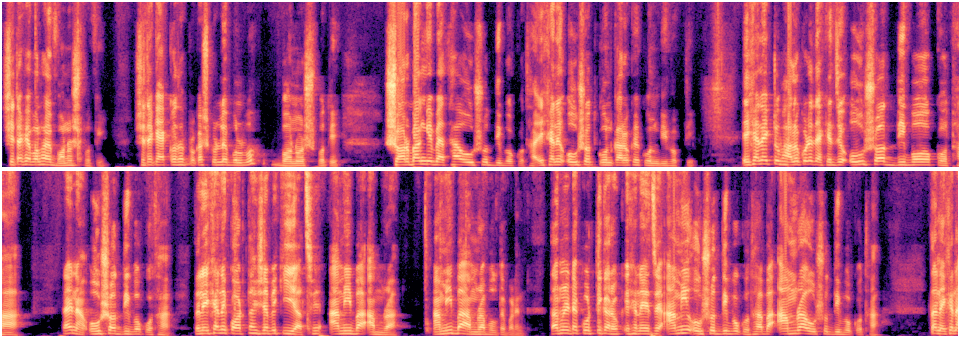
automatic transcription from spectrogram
সেটাকে বলা হয় বনস্পতি। সেটাকে এক কথা প্রকাশ করলে বলব বনস্পতি। সর্বাঙ্গে ব্যথা ঔষধ দিব কোথায়? এখানে ঔষধ কোন কারকে, কোন বিভক্তি? এখানে একটু ভালো করে দেখেন যে, ঔষধ দিব কোথা? তাই না? ঔষধ দিব কোথা? তাহলে এখানে কর্তা হিসাবে কি আছে? আমি বা আমরা। আমি বা আমরা বলতে পারেন। তার মানে এটা কর্তিকারক। এখানে যে আমি ঔষধ দিব কোথা বা আমরা ঔষধ দিব কোথা? তাই না এখানে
